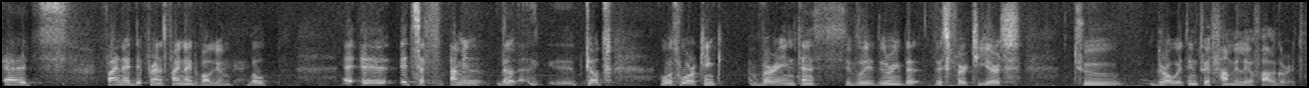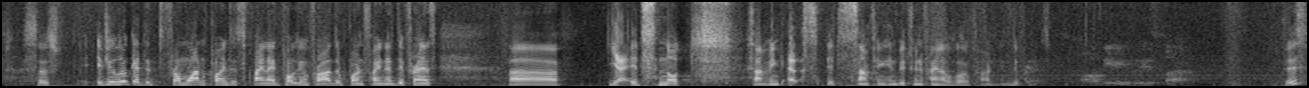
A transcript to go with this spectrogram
volume. Uh, it's finite difference, finite volume. Well, uh, uh, it's a, I mean, the, uh, Piotr was working very intensively during the, these 30 years to grow it into a family of algorithms. So if you look at it from one point, it's finite volume, from other point, finite difference. Uh, yeah, it's not something else. It's something in between finite volume and finite difference. How big is this file? This?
